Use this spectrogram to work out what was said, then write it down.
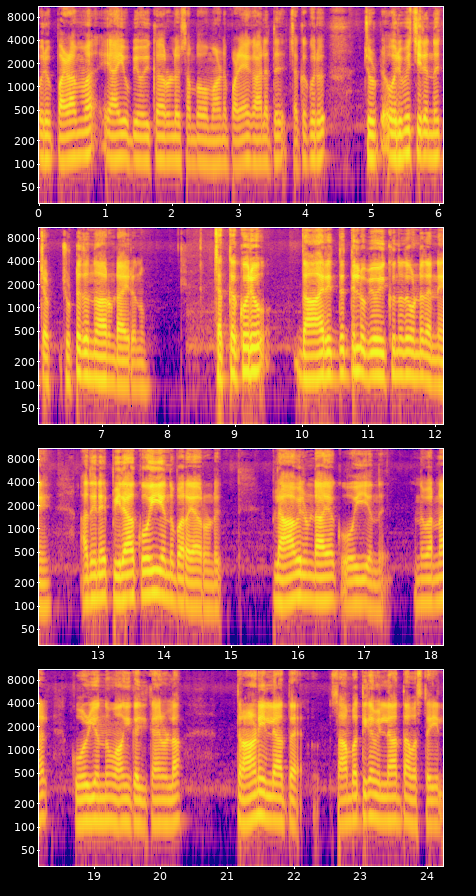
ഒരു പഴമയായി ഉപയോഗിക്കാറുള്ള ഒരു സംഭവമാണ്. പഴയ കാലത്ത് ചക്കക്കുരു ചു ഒരുമിച്ചിരുന്ന് ചുട്ടു തിന്നാറുണ്ടായിരുന്നു. ചക്കക്കുരു ദാരിദ്ര്യത്തിൽ ഉപയോഗിക്കുന്നത് കൊണ്ട് തന്നെ അതിനെ പിലാക്കോയി എന്ന് പറയാറുണ്ട്. പ്ലാവിലുണ്ടായ കോയി എന്ന്. എന്ന് പറഞ്ഞാൽ കോഴിയൊന്നും വാങ്ങി കഴിക്കാനുള്ള ത്രാണിയില്ലാത്ത സാമ്പത്തികമില്ലാത്ത അവസ്ഥയിൽ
